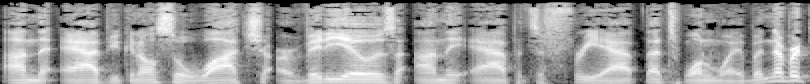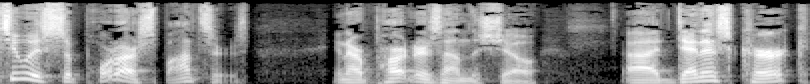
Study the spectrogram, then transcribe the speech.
on the app. You can also watch our videos on the app. It's a free app. That's one way. But number two is support our sponsors and our partners on the show. Uh, Dennis Kirk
